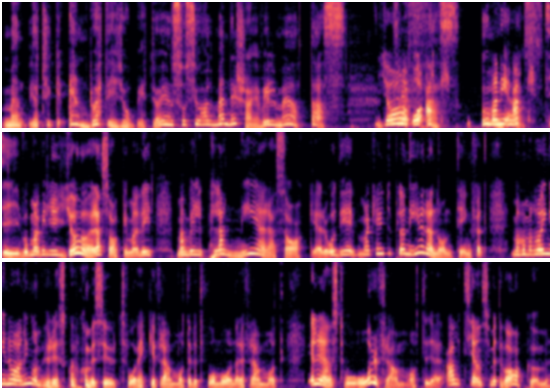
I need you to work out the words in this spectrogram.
Men jag tycker ändå att det är jobbigt. Jag är en social människa, jag vill mötas. Ja, och träffas, ak- man är aktiv och man vill ju göra saker, man vill, man vill planera saker och det, man kan ju inte planera någonting för att man har, man har ingen aning om hur det ska, kommer se ut två veckor framåt eller två månader framåt eller ens två år framåt. Allt känns som ett vakuum.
